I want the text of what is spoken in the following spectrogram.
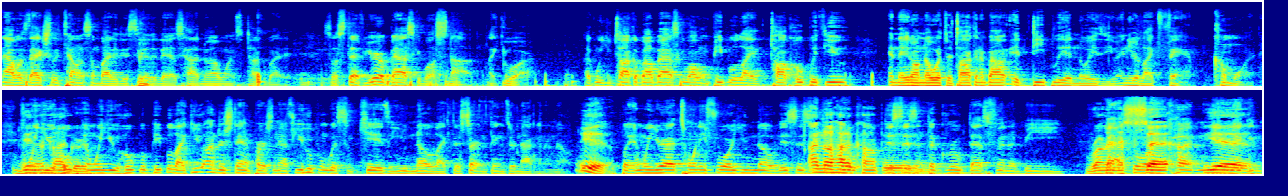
I was actually telling somebody this the other day. That's how I know I wanted to talk about it. So Steph, you're a basketball snob, like you are. Like when you talk about basketball, when people like talk hoop with you and they don't know what they're talking about, it deeply annoys you, and you're like, fam, come on. Yeah, when you hoop and when you hoop with people, like you understand person. Now, if you hooping with some kids and you know like there's certain things they're not gonna know. Yeah. But and when you're at 24, you know this is. I know how to comp This isn't the group that's gonna be Running a set, cutting, yeah. and, making,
